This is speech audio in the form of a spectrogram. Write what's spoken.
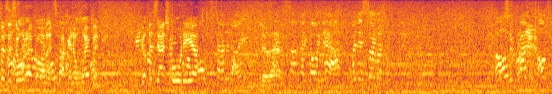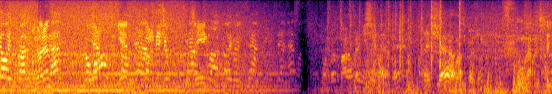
Because it's autopilot, it's fucking a weapon. You Got the dashboard here. Look at that. Sunday going out, when there's so much. I was, grabbing, I was going grabbing You got him? Just Yeah. Got a visual. Sick. Oh, that one's good.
